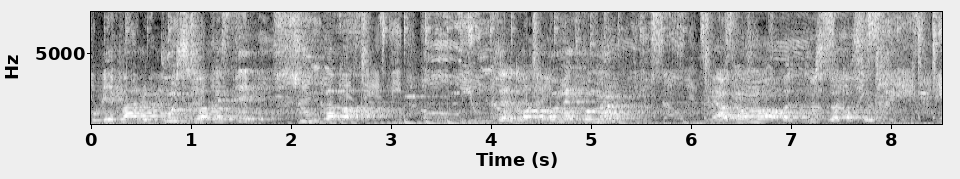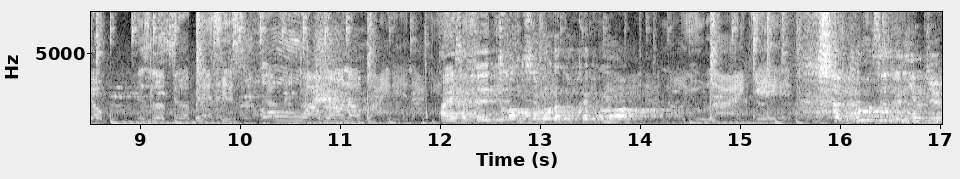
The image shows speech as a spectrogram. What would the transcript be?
N'oubliez pas, le pouce doit rester sous la barre. Vous avez le droit de remettre vos mains, mais à aucun moment votre pouce doit passer au-dessus. Allez, ça fait 30 secondes à peu près pour moi. Ça commence à devenir dur.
